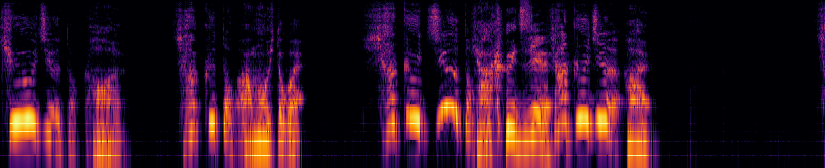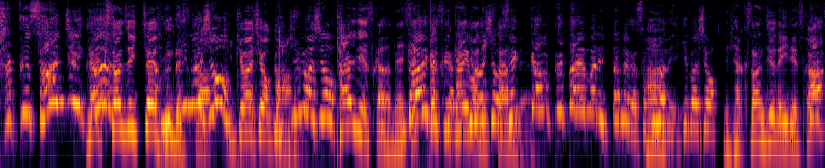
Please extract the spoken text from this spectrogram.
90とかえはい。100とあかもう一声。110とか。110 110はい130いく？130いっちゃうんですか？行きましょう。行きましょうか。行きましょう。タイですからね。せっかくタイまで来たんで。せっかくタイまで行ったんだからそこまで行きましょう、で130でいいですか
